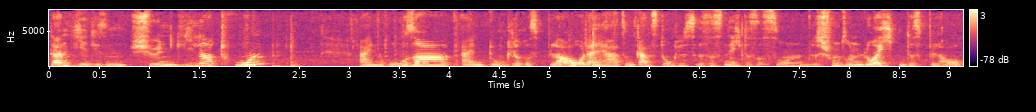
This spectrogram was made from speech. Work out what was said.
Dann hier diesen schönen lila Ton ein rosa, ein dunkleres Blau oder ja, so ein ganz dunkles ist es nicht. Das ist, so ein, ist schon so ein leuchtendes Blau.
